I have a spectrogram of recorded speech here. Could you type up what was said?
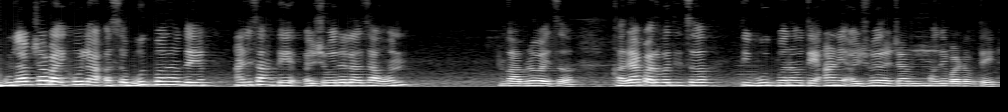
गुलाबच्या बायकोला असं भूत बनवते आणि सांगते ऐश्वर्याला जाऊन घाबरवायचं. खऱ्या पार्वतीचं ती भूत बनवते आणि ऐश्वर्याच्या रूममध्ये पाठवते.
